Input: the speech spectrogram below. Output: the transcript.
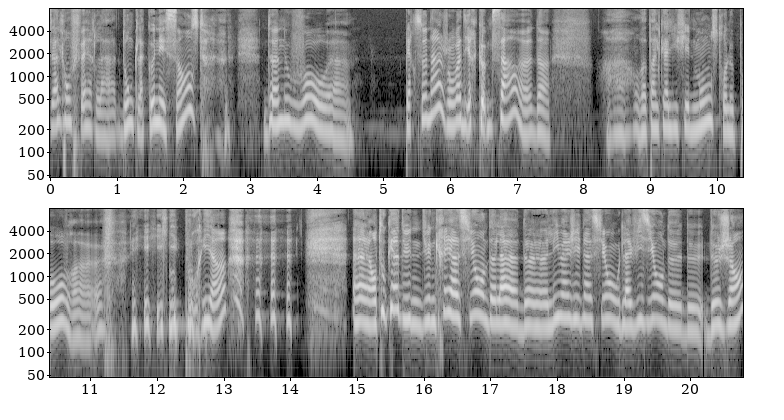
Nous allons faire la, donc la connaissance d'un nouveau euh, personnage, on va dire comme ça, euh, ah, on va pas le qualifier de monstre, le pauvre, euh, il est pour rien. en tout cas, d'une création de l'imagination ou de la vision de, de Jean.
